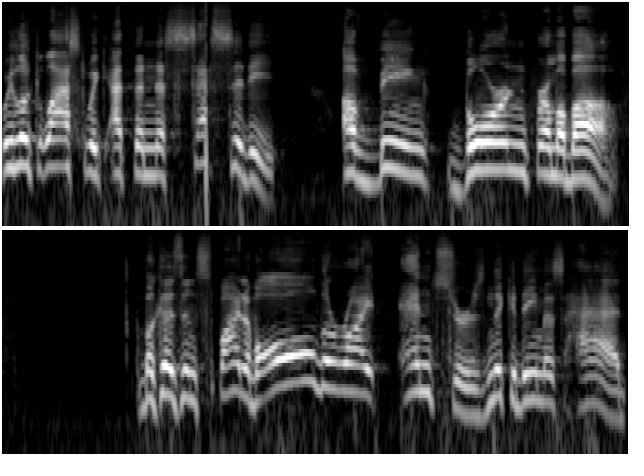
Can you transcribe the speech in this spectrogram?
We looked last week at the necessity of being born from above. Because, in spite of all the right answers Nicodemus had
